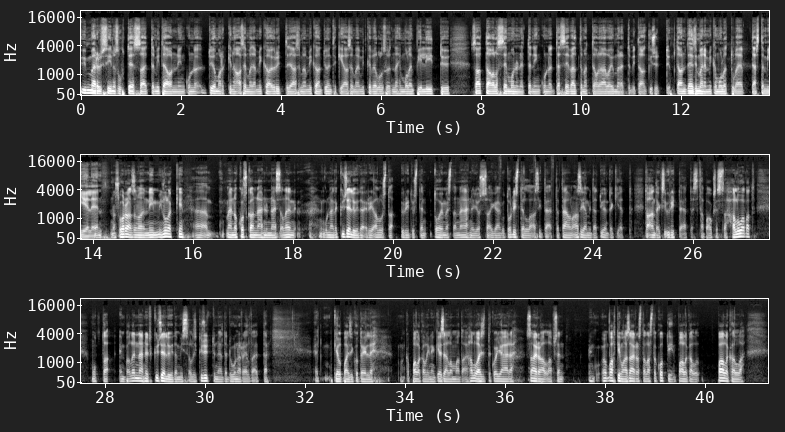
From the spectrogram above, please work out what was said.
ymmärrys siinä suhteessa, että mitä on niin kuin työmarkkina-asema ja mikä on yrittäjäasema ja mikä on työntekijäasema ja mitkä velvollisuudet näihin molempiin liittyy, saattaa olla semmoinen, että niin kuin tässä ei välttämättä ole aivan ymmärretty, mitä on kysytty. Tämä on nyt ensimmäinen, mikä mulle tulee tästä mieleen. No suoraan sanoen niin minullekin. Mä en ole koskaan nähnyt näissä, olen niin näitä kyselyitä eri alusta yritysten toimesta nähnyt, jossa ikään kuin todistellaan sitä, että tämä on asia, mitä työntekijät, tai anteeksi yrittäjät tässä tapauksessa haluavat – mutta enpä ole nähnyt kyselyitä, missä olisi kysytty näiltä duunareilta, että, että kelpaisiko teille vaikka palkallinen kesäloma tai haluaisitteko jäädä sairaalapsen niin vahtimaan sairasta lasta kotiin palkalla, palkalla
